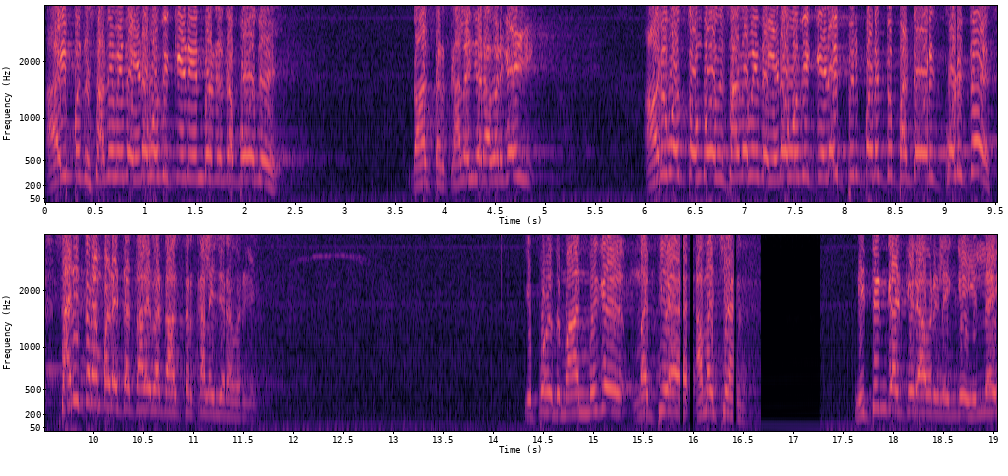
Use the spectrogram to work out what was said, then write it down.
ஐம்பது சதவீத இடஒதுக்கீடு என்பது போது டாக்டர் கலைஞர் அவர்கள் 69% சதவீத இடஒதுக்கீடை பிற்படுத்தப்பட்டவருக்கு கொடுத்து சரித்திரம் படைத்த தலைவர் டாக்டர் கலைஞர் அவர்கள். இப்பொழுது மாண்புமிகு மத்திய அமைச்சர் நிதின் கட்கரி அவர்கள் இங்கே இல்லை.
